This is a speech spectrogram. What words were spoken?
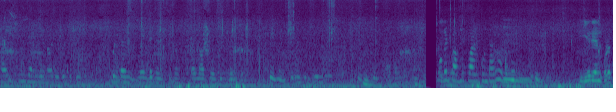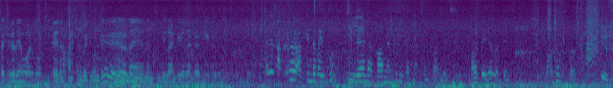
have issues and they are not able to do full-time maintenance, you know, by not making payment- payments. Even if you- ఒకటి పబ్లిక్ వాడుకుంటారు ఒకటి ఇది. ఈ ఏరియాని కూడా చక్కగా ఏం వాడుకోవచ్చు ఇక్కడ ఏదైనా ఫంక్షన్ పెట్టుకుంటే లంచ్ ఇలాంటి ఇలాంటి వాటికి ఇక్కడ పెట్టేసుకోవచ్చు అదే అక్కడ ఆ కింద వైపు లేదంటే ఆ కార్నర్కి we can have some toilets or వేరే వర్క్ లాట్ ఆఫ్ స్పేస్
